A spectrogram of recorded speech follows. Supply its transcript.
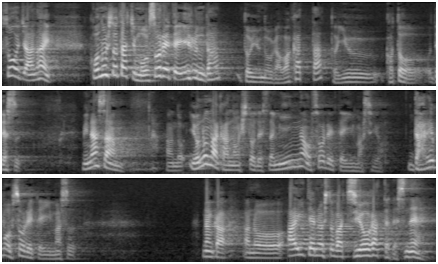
そうじゃない。この人たちも恐れているんだというのが分かったということです。皆さん、あの、世の中の人ですね、みんな恐れていますよ。誰も恐れています。なんか、あの、相手の人は強がってですね、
